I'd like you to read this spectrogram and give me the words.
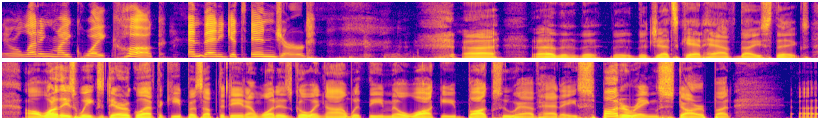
They were letting Mike White cook, and then he gets injured. Uh, uh, the, the, the, the Jets can't have nice things. Uh, one of these weeks, Derek will have to keep us up to date on what is going on with the Milwaukee Bucks, who have had a sputtering start, but uh,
